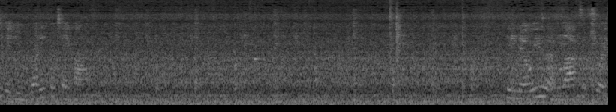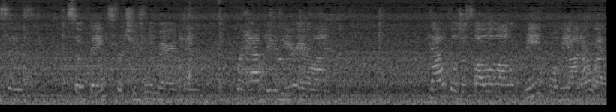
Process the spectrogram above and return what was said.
to get you ready for takeoff. We know you have lots of choices, so thanks for choosing American. We're happy to be your airline. Now, you'll just follow along with me, we'll be on our way.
